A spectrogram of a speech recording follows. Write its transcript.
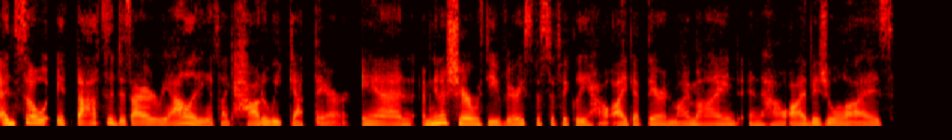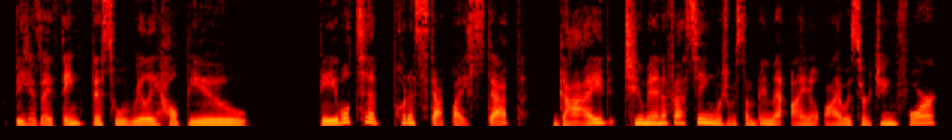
And so, if that's a desired reality, it's like, how do we get there? And I'm going to share with you very specifically how I get there in my mind and how I visualize, because I think this will really help you be able to put a step by step guide to manifesting, which was something that I know I was searching for.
